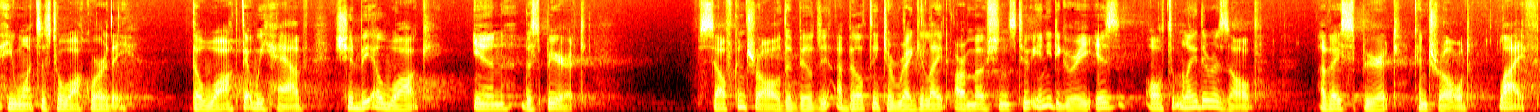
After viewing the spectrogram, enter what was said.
He wants us to walk worthy. The walk that we have should be a walk in the Spirit. Self control, the ability to regulate our emotions to any degree, is ultimately the result of a spirit controlled life.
